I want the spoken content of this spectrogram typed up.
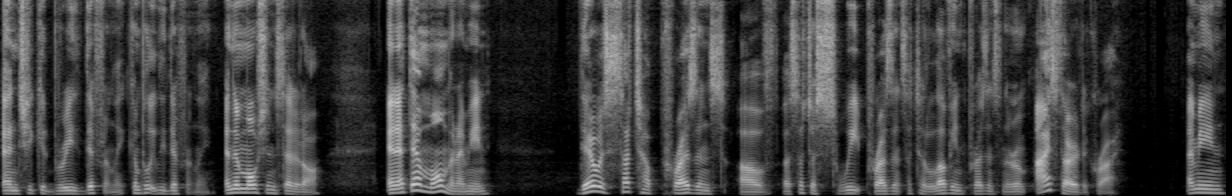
And she could breathe differently, completely differently. And the emotion said it all. And at that moment, I mean, there was such a presence of uh, such a sweet presence, such a loving presence in the room. I started to cry. I mean,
